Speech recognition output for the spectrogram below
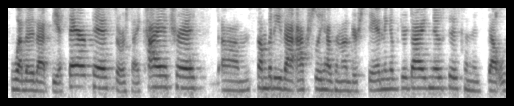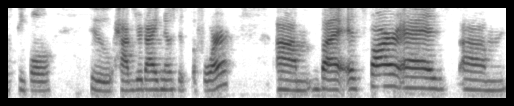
whether that be a therapist or a psychiatrist, um, somebody that actually has an understanding of your diagnosis and has dealt with people who have your diagnosis before. Um, but as far as um,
